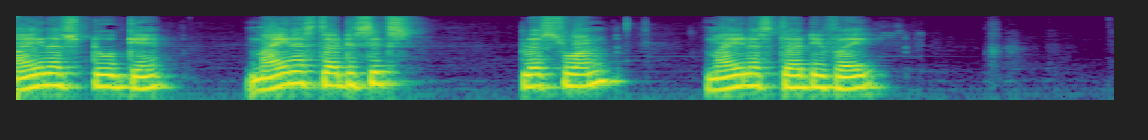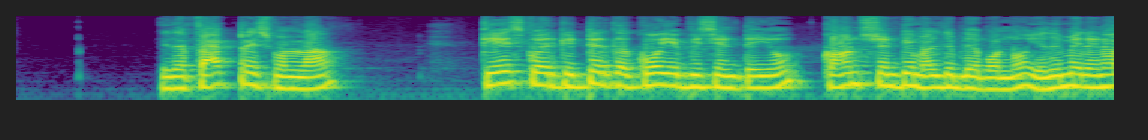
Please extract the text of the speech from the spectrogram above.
minus two K minus thirty six plus one minus thirty five இதை ஃபேக்டரைஸ் பண்ணலாம். கே ஸ்கொயர் கிட்ட இருக்க கோ எஃபிஷியன்ட்டையும் கான்ஸ்டன்ட்டையும் மல்டிப்ளை பண்ணணும். எதுவுமே இல்லைன்னா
